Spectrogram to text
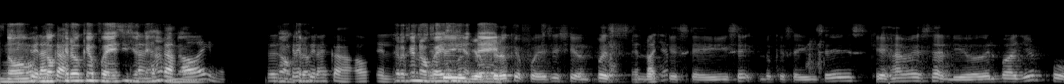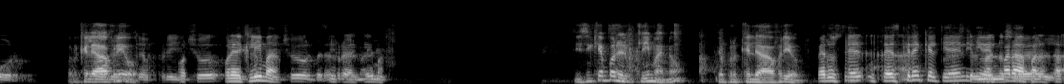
no, no creo que fue decisión de James, no. no. creo, que creo, que no fue decisión de Yo creo que fue decisión, pues lo que se dice, lo que se dice es que James salió del Bayern por porque le da frío. por, por, el clima. De volver al Real Madrid. Dicen que por el clima, ¿no? Que porque le da frío. Pero usted, ¿ustedes creen que él tiene el nivel para, para estar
